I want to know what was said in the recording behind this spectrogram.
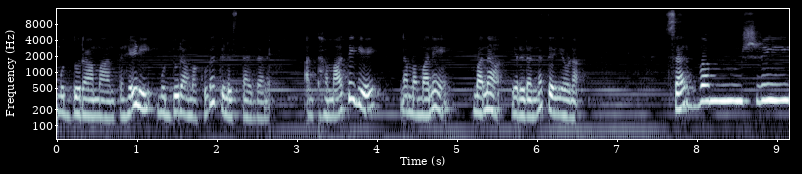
ಮುದ್ದುರಾಮ ಅಂತ ಹೇಳಿ ಮುದ್ದುರಾಮ ಕೂಡ ತಿಳಿಸ್ತಾ ಇದ್ದಾನೆ. ಅಂತಹ ಮಾತಿಗೆ ನಮ್ಮ ಮನೆ, ಮನ ಎರಡನ್ನ ತೆರೆಯೋಣ. ಸರ್ವಂ ಶ್ರೀ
